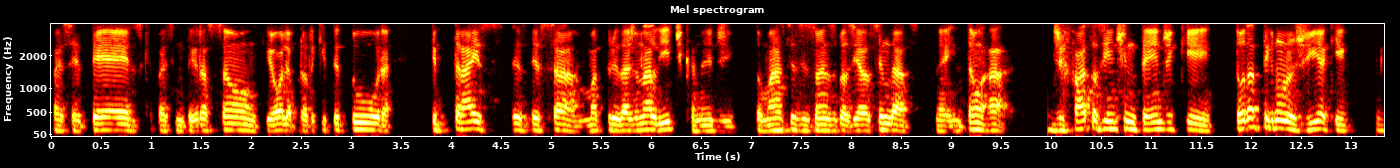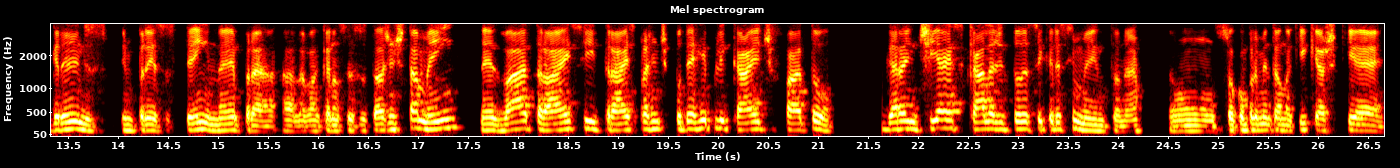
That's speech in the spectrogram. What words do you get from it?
faz ETLs, que faz integração, que olha para a arquitetura, que traz essa maturidade analítica, né, de tomar as decisões baseadas em dados. Né? Então, a, de fato, a gente entende que toda a tecnologia que grandes empresas têm, né, para alavancar nossos resultados, a gente também né, vai atrás e traz para a gente poder replicar e, de fato, garantir a escala de todo esse crescimento, né? Então, só complementando aqui, que acho que é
